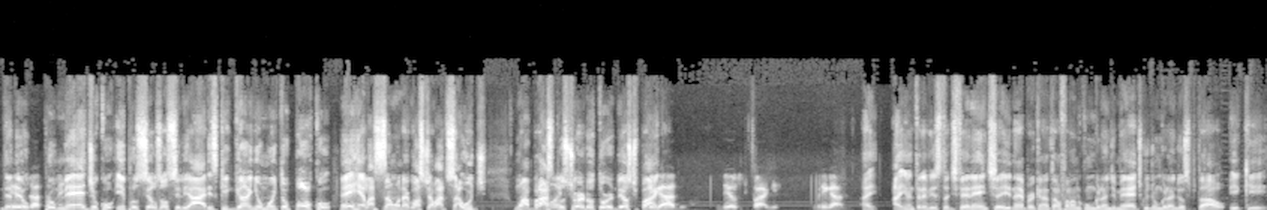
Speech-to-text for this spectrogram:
entendeu? Para o médico e para os seus auxiliares, que ganham muito pouco em relação ao negócio chamado saúde. Um abraço Muito. do senhor, doutor. Deus te pague. Obrigado. Deus te pague. Obrigado. Aí, aí uma entrevista diferente aí, né? Porque nós estamos falando com um grande médico de um grande hospital e que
